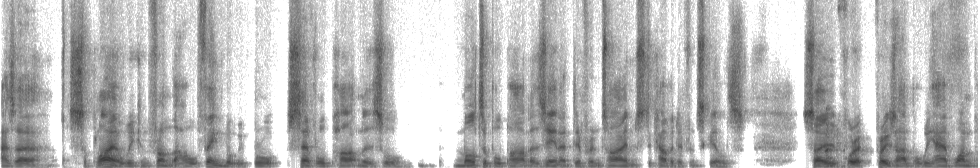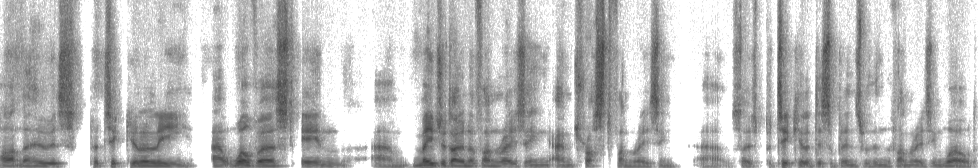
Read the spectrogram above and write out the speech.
as a supplier, we can front the whole thing, but we've brought several partners or multiple partners in at different times to cover different skills. So, for for example, we have one partner who is particularly uh, well versed in um, major donor fundraising and trust fundraising. Uh, so, it's particular disciplines within the fundraising world.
